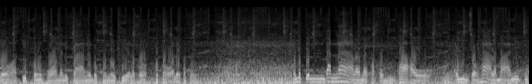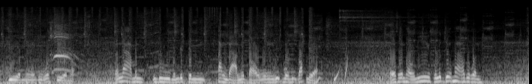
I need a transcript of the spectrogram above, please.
ก็ติดตรงหอนาฬิกานะทุกคนโอเค แล้วก็ไปต่อเลยครับผมมันจะเป็นด้านหน้าแล้วนะครับผมถ้าเอาไอ้หนึ่งสองห้าละมานี่กูเกมยังไงกูก็เกมอะด้านหน้ามันดูเหมือนจะเป็นตั้งด่านหรือเปล่าวงวิวงวิวับเลยอะ โซนแถวนี้คือรถเยอะมากครับทุกคนใคร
